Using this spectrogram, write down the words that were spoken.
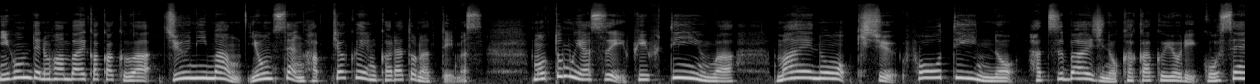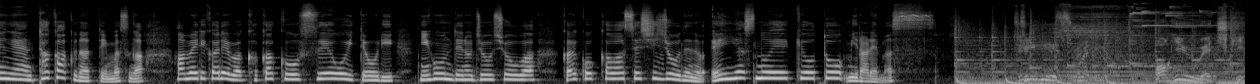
日本での販売価格は12万4800円からとなっています最も安い15は前の機種14の発売時の価格より5000円高くなっていますがアメリカでは価格を据え置いており日本での上昇は外国為替市場での円安の影響とみられます。荻上チキ。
